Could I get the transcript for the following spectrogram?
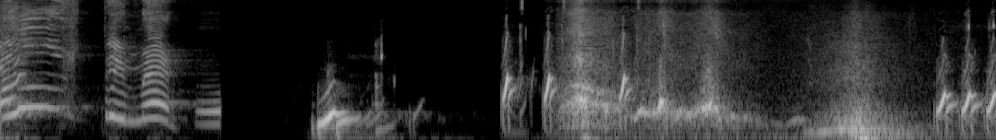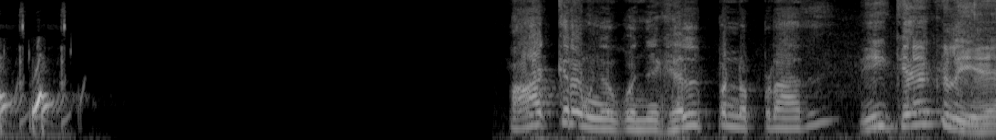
அல்டிமேட் பாக்குறவங்க கொஞ்சம் ஹெல்ப் பண்ணப்படாது. நீ கேட்கலையே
